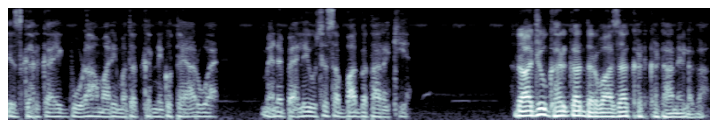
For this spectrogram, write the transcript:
इस घर का एक बूढ़ा हमारी मदद करने को तैयार हुआ है। मैंने पहले ही उसे सब बात बता रखी है। राजू घर का दरवाज़ा खटखटाने लगा।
